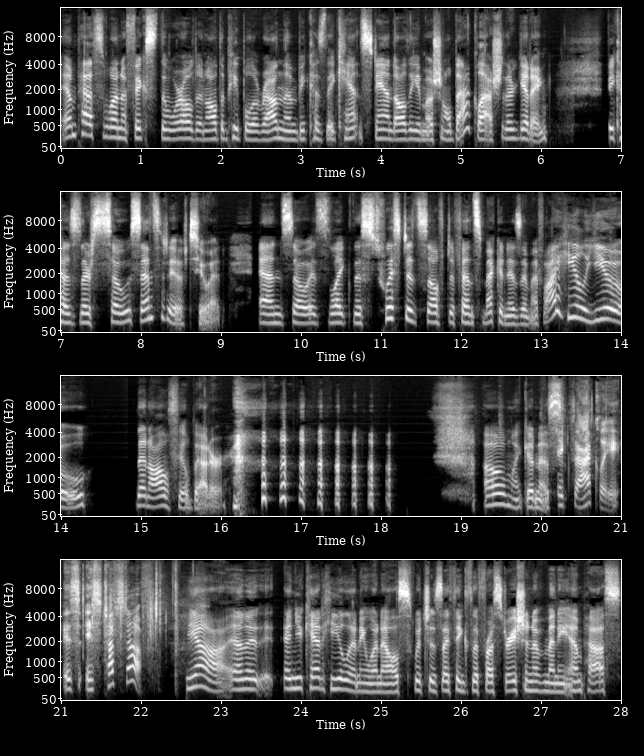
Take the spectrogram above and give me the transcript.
Empaths want to fix the world and all the people around them because they can't stand all the emotional backlash they're getting because they're so sensitive to it. And so it's like this twisted self defense mechanism. If I heal you, then I'll feel better. oh my goodness. Exactly. It's it's tough stuff. Yeah, and it and you can't heal anyone else, which is I think the frustration of many empaths.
